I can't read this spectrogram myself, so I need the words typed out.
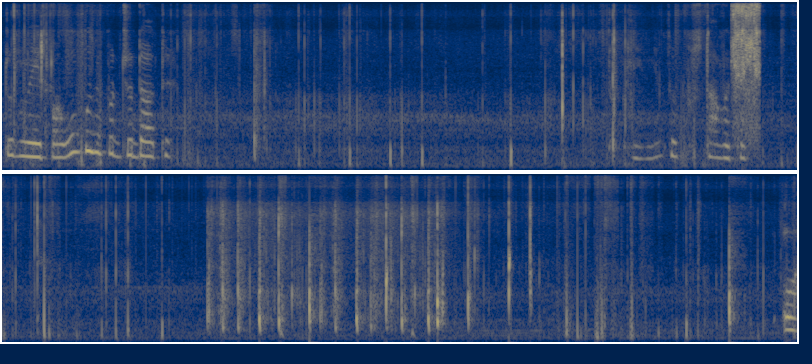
Тут мені поджидати. Та, блін, як тут поставити? О.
